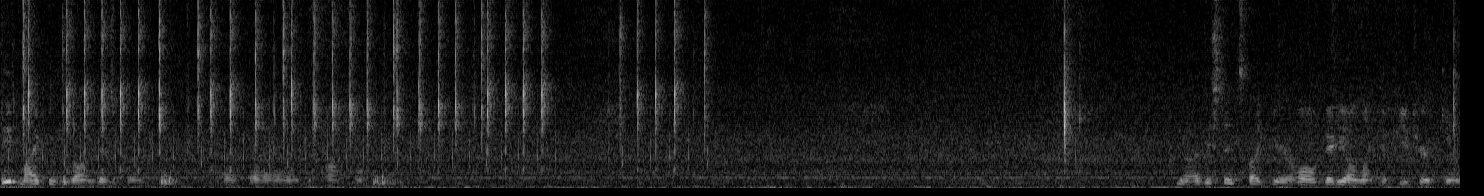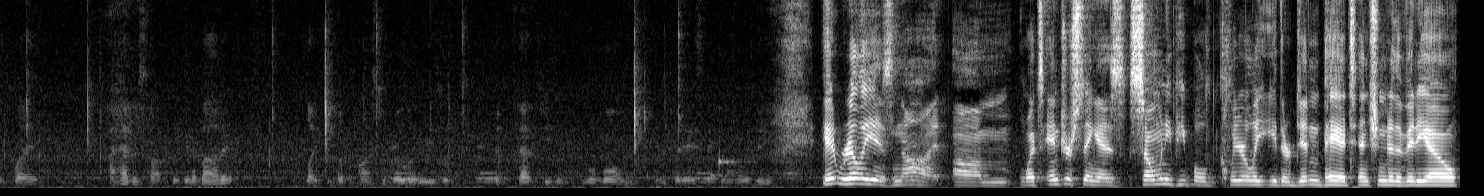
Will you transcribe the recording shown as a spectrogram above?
Maybe. If Mike go on Discord. But, uh, it's possible. You know, ever since like your whole video on like the future of gameplay, I haven't stopped thinking about it. Like the possibilities of if that's even doable in today's technology. It really is not. Um, what's interesting is so many people clearly either didn't pay attention to the video,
